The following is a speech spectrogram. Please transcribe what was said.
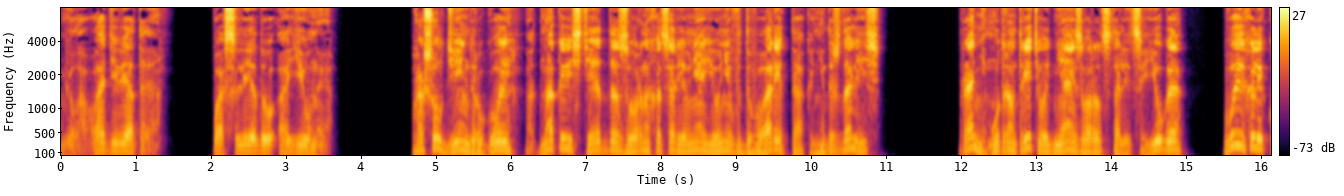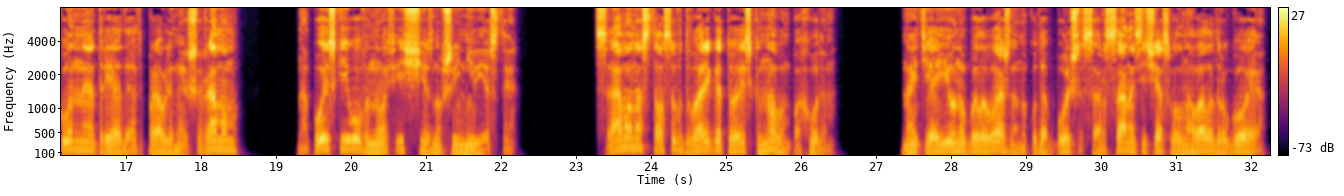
Глава девятая. По следу Аюны. Прошел день-другой, однако вести от дозорных о царевне Аюне в дворе так и не дождались. Ранним утром третьего дня из ворот столицы Юга выехали конные отряды, отправленные Ширамом на поиски его вновь исчезнувшей невесты. Сам он остался в дворе, готовясь к новым походам. Найти Аюну было важно, но куда больше Сарсана сейчас волновало другое.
